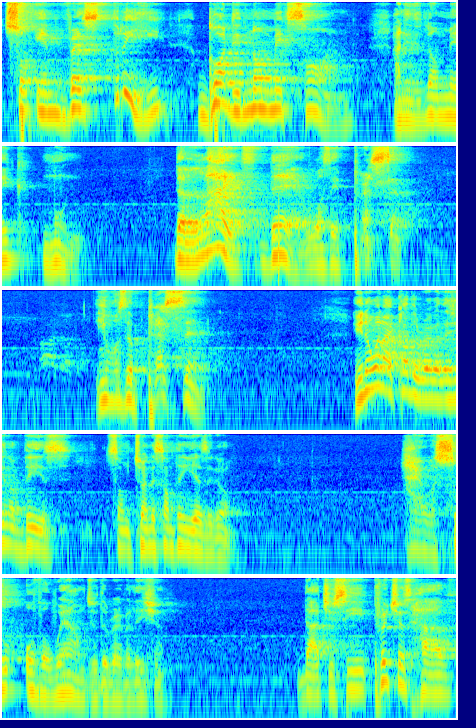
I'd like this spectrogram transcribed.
So in verse 3, God did not make sun and He did not make moon. The light there was a person. He was a person. You know when I caught the revelation of this some 20 something years ago? I was so overwhelmed with the revelation that you see, preachers have,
